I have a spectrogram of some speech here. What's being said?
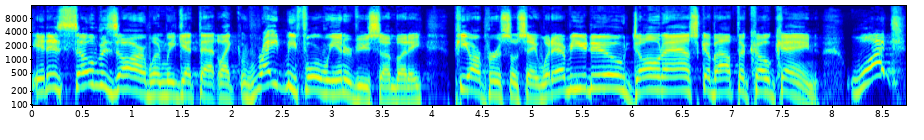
It is so bizarre when we get that, like right before we interview somebody, PR person will say, whatever you do, don't ask about the cocaine. What?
